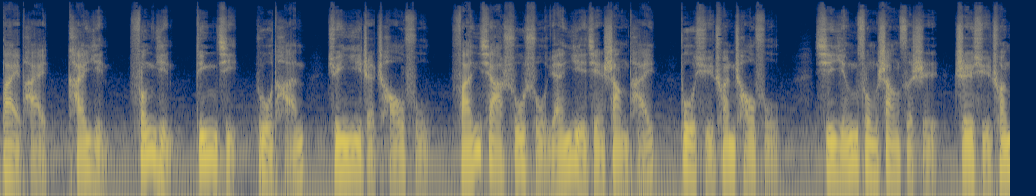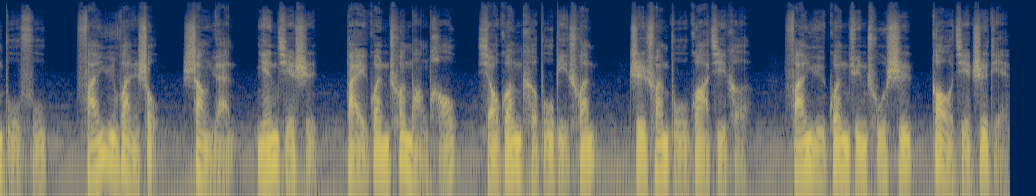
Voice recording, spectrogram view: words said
拜牌、开印、封印、丁祭、入坛，均依着朝服。凡下属属员夜间上台，不许穿朝服；其迎送上司时，只许穿补服。凡遇万寿、上元、年节时，百官穿蟒袍，小官可不必穿，只穿补褂即可。凡遇官军出师、告捷之典，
